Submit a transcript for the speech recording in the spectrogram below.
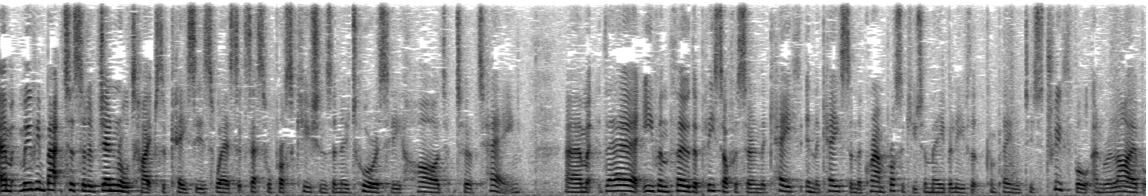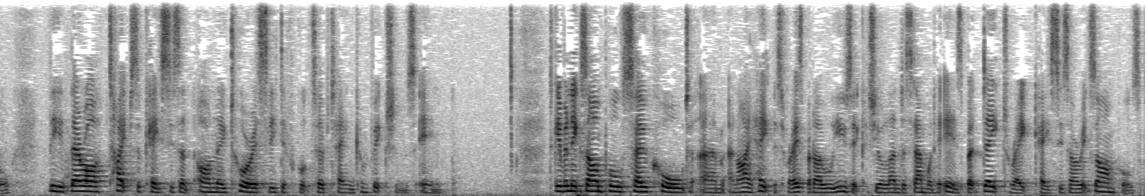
Um, moving back to sort of general types of cases where successful prosecutions are notoriously hard to obtain, Um, there, even though the police officer in the, case, in the case and the Crown prosecutor may believe that the complainant is truthful and reliable, the, there are types of cases that are notoriously difficult to obtain convictions in. To give an example, so-called, um, and I hate this phrase, but I will use it because you'll understand what it is, but date rape cases are examples.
